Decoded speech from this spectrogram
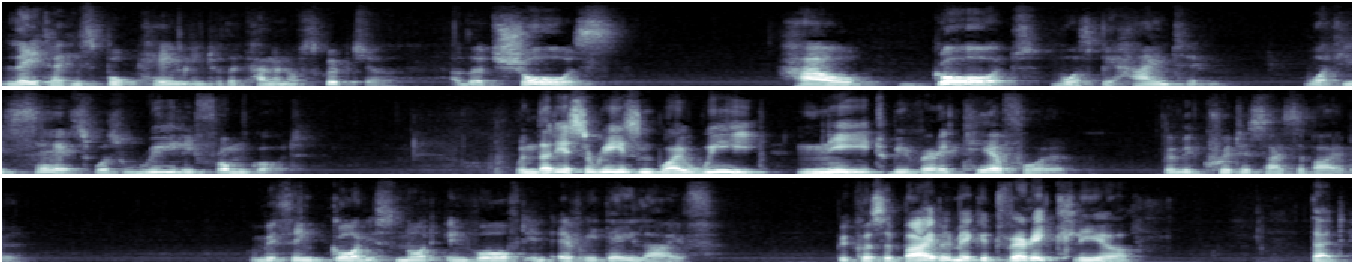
later his book came into the canon of Scripture. That shows how God was behind him. What he says was really from God. And that is the reason why we need to be very careful when we criticize the Bible when we think God is not involved in everyday life. Because the Bible make it very clear that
